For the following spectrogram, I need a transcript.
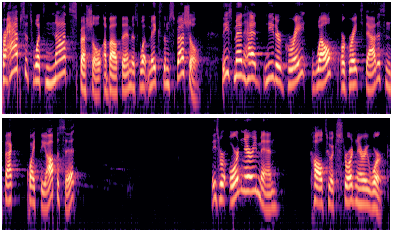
Perhaps it's what's not special about them is what makes them special. These men had neither great wealth or great status, in fact, quite the opposite. These were ordinary men called to extraordinary work.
